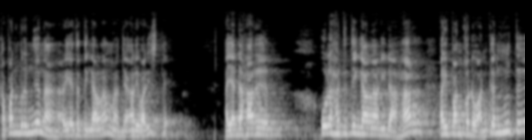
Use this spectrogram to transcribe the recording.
kapan beureun ngeunah? Aya tinggalna mah jeung ahli waris teh. Aya dahareun. Ulah ditinggalna di dahar ari pangkodoankeun henteu.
